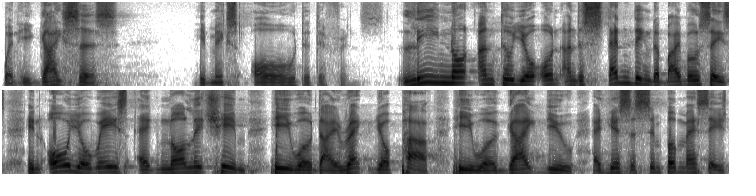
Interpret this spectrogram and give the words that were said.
when He guides us, He makes all the difference. Lean not unto your own understanding, the Bible says. In all your ways, acknowledge Him. He will direct your path, He will guide you. And here's a simple message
